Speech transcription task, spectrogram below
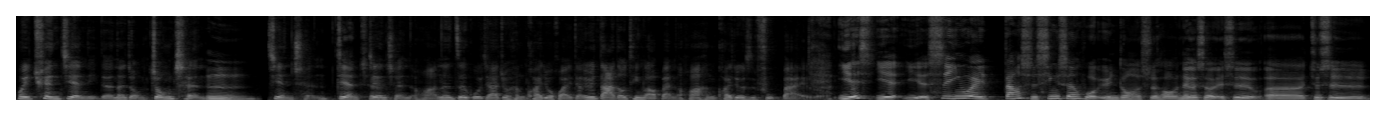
会劝谏你的那种忠诚，嗯，谏臣，谏臣，谏臣的话，那这个国家就很快就坏掉，因为大家都听老板的话，很快就是腐败了。也也也是因为当时新生活运动的时候，那个时候也是呃，就是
